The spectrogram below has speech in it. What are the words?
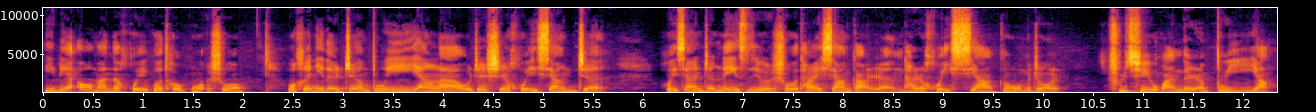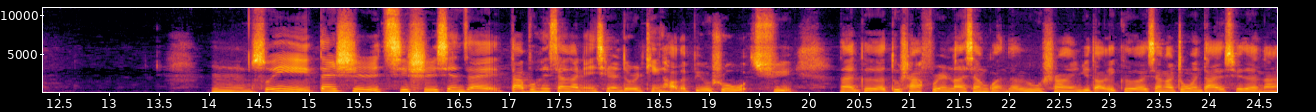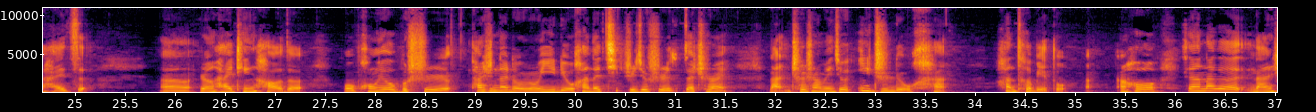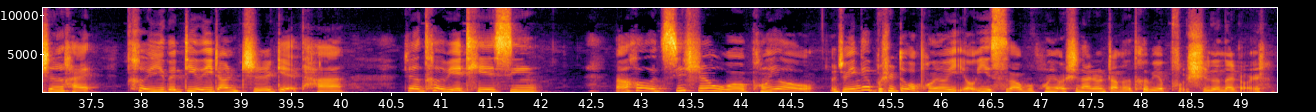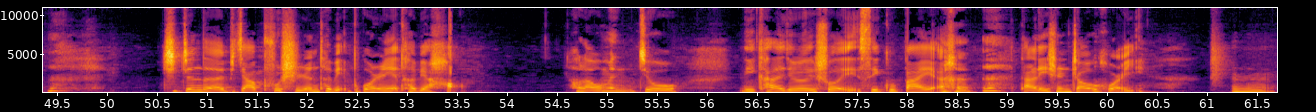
一脸傲慢的回过头跟我说：“我和你的证不一样啦，我这是回乡证。回乡证的意思就是说他是香港人，他是回乡，跟我们这种出去玩的人不一样。”嗯，所以但是其实现在大部分香港年轻人都是挺好的，比如说我去。那个杜莎夫人蜡像馆的路上遇到一个香港中文大学的男孩子，嗯，人还挺好的。我朋友不是，他是那种容易流汗的体质，就是在车上缆车上面就一直流汗，汗特别多。然后像那个男生还特意的递了一张纸给他，真的特别贴心。然后其实我朋友，我觉得应该不是对我朋友有意思吧，我朋友是那种长得特别朴实的那种人。是真的比较朴实，人特别，不过人也特别好。后来我们就离开了，就说 say goodbye 呀，打了一声招呼而已。嗯，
